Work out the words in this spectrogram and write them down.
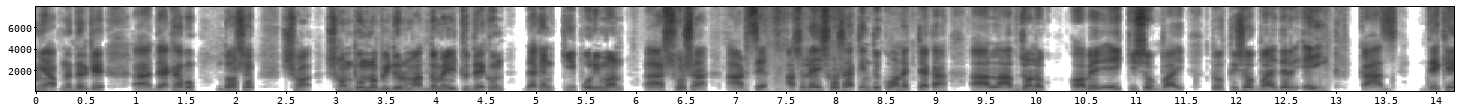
আমি আপনাদেরকে দেখাবো। দর্শক সম্পূর্ণ ভিডিওর মাধ্যমে একটু দেখুন। দেখেন কি পরিমাণ শসা আসছে আসলে এই শসা কিন্তু অনেক টাকা লাভজনক হবে এই কৃষক ভাই। তো কৃষক ভাইদের এই কাজ দেখে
